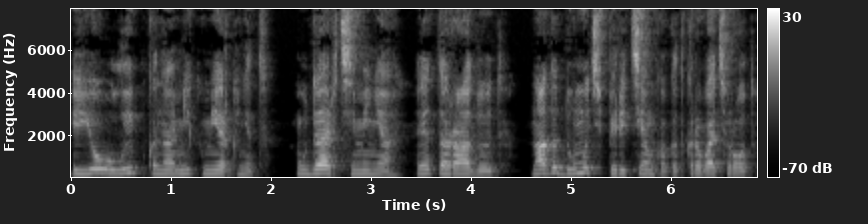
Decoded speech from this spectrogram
Ее улыбка на миг меркнет, «Ударьте меня, это радует. Надо думать перед тем, как открывать рот».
